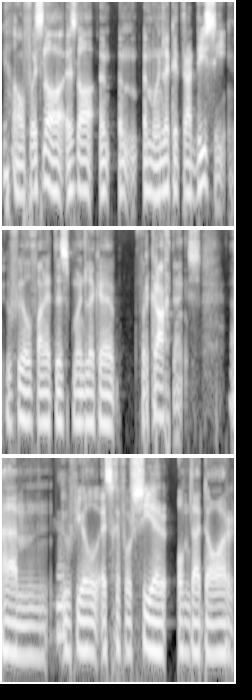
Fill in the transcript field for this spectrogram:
Ja, of is daar is daar 'n 'n 'n moontlike tradisie? Hoeveel van dit is moontlike verkrachtings? Ehm um, Hmm. hoeveel is geforseer omdat daar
